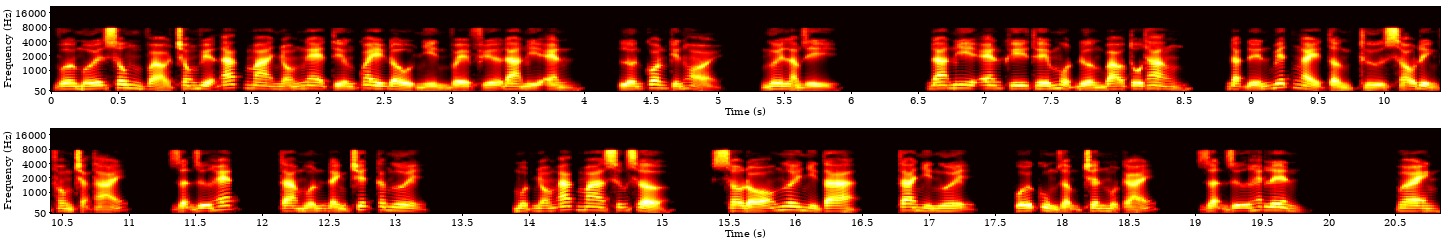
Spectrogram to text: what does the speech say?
Vừa mới xông vào trong viện ác ma nhóm nghe tiếng quay đầu nhìn về phía Daniel, lớn con kiến hỏi, ngươi làm gì? Daniel khí thế một đường bao tô thăng, đặt đến biết ngày tầng thứ 6 đỉnh phong trạng thái, giận dữ hét, ta muốn đánh chết các ngươi. Một nhóm ác ma sững sở, sau đó ngươi nhìn ta, ta nhìn ngươi, cuối cùng dậm chân một cái, giận dữ hét lên. Và anh,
